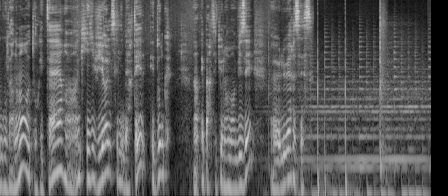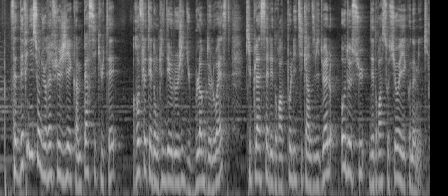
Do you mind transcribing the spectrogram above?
gouvernements autoritaires hein, qui violent ces libertés, et donc hein, est particulièrement visé euh, l'URSS. Cette définition du réfugié comme persécuté reflétait donc l'idéologie du bloc de l'Ouest qui plaçait les droits politiques individuels au-dessus des droits sociaux et économiques.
